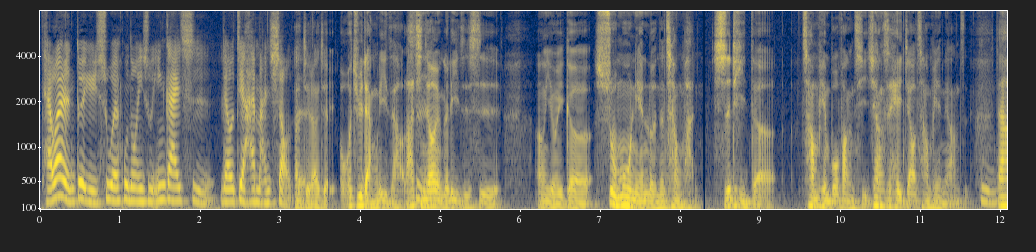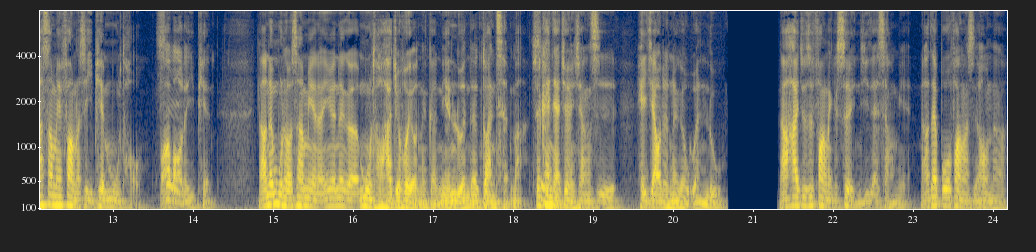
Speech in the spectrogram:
台湾人对于数位互动艺术应该是了解还蛮少的。了解了解，我举两个例子好了。它其中有个例子是，嗯，有一个树木年轮的唱盘，实体的唱片播放器，像是黑胶唱片那样子。嗯。但它上面放的是一片木头，薄薄的一片。然后那木头上面呢，因为那个木头它就会有那个年轮的断层嘛，所以看起来就很像是黑胶的那个纹路。然后它就是放了一个摄影机在上面，然后在播放的时候呢，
